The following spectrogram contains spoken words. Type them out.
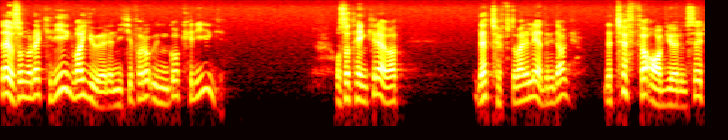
Det er jo som når det er krig. Hva gjør en ikke for å unngå krig? Og så tenker jeg jo at det er tøft å være leder i dag. Det er tøffe avgjørelser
